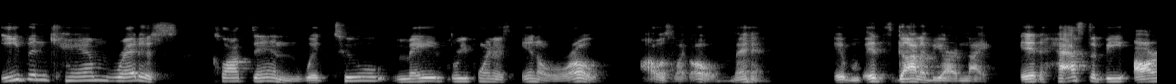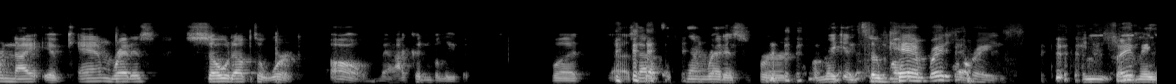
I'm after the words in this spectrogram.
Even Cam Reddish clocked in with two made three pointers in a row. I was like, oh man, it, it's got to be our night. It has to be our night if Cam Reddish showed up to work. Oh man, I couldn't believe it. But uh, shout out to Cam Reddish for, for making some Cam Reddish praise. He, he, made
